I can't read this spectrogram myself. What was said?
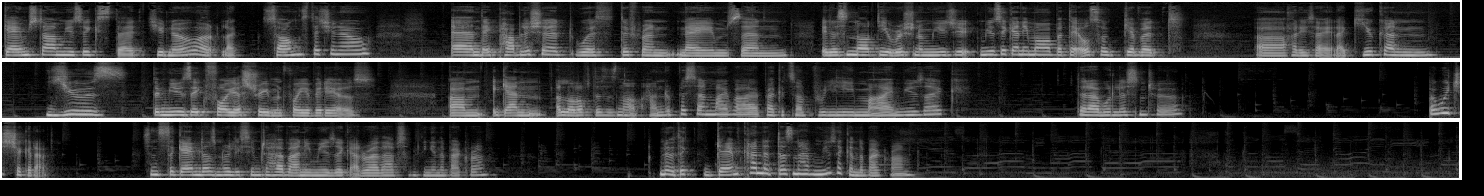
GameStar musics that you know, or like songs that you know. And they publish it with different names and it is not the original music music anymore, but they also give it uh, how do you say it? Like you can use the music for your stream and for your videos. Um, again, a lot of this is not 100% my vibe, like it's not really my music that I would listen to. But we just check it out. Since the game doesn't really seem to have any music, I'd rather have something in the background. No, the game kind of doesn't have music in the background.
